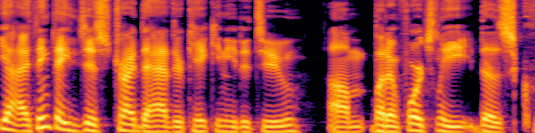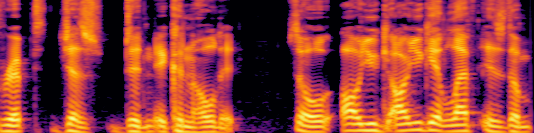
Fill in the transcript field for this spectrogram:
yeah, I think they just tried to have their cake and eat it too. Um, but unfortunately, the script just didn't. It couldn't hold it. So all you all you get left is the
